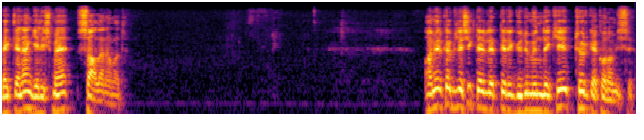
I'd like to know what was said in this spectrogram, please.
beklenen gelişme sağlanamadı. Amerika Birleşik Devletleri güdümündeki Türk ekonomisi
